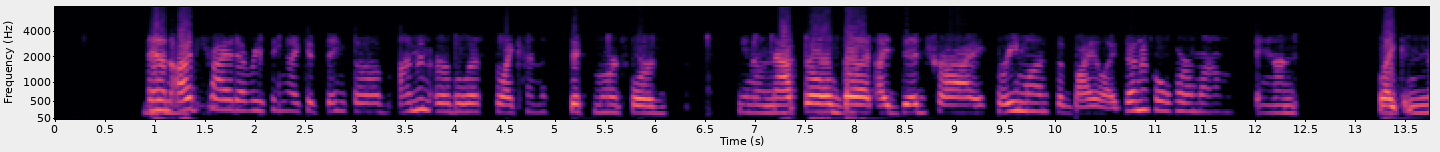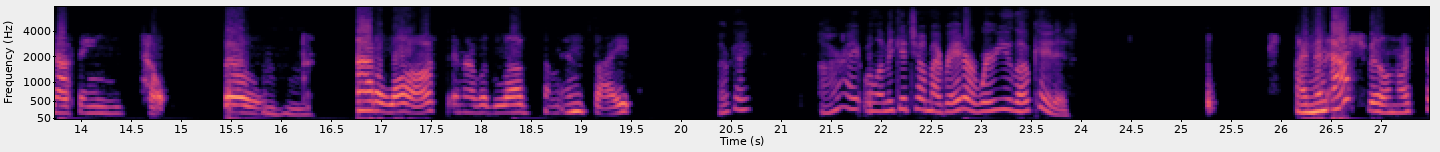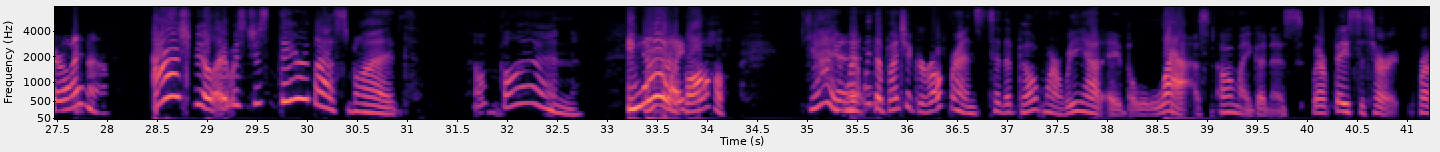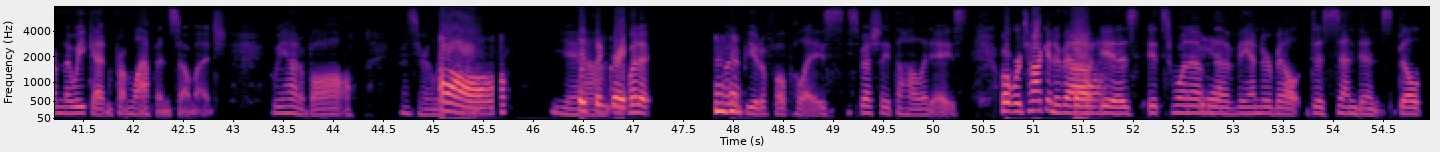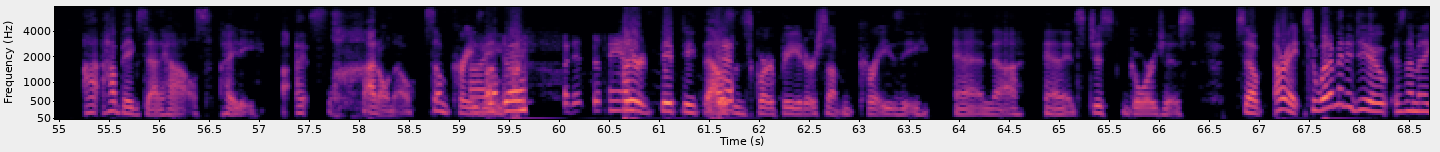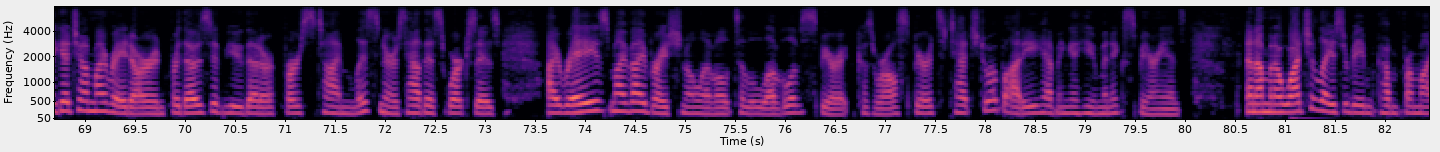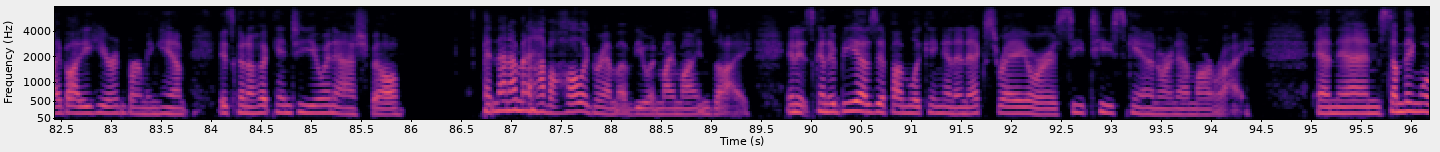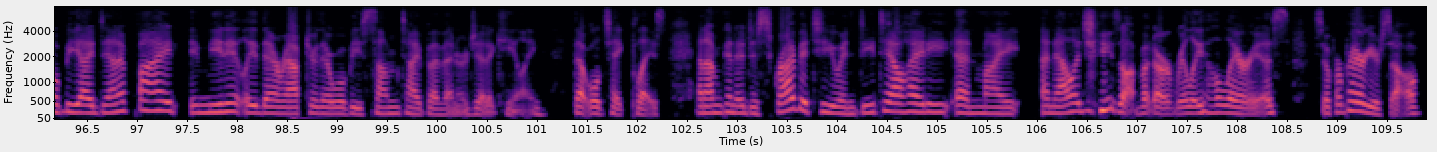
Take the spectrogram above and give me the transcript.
And Mhm. I've tried everything I could think of. I'm an herbalist, so I kind of stick more towards, you know, natural, but I did try three months of bioidentical hormones and like nothing helped. So Mhm. at a loss and I would love some insight. Okay. All right. Well, let me get you on my radar. Where are you located? I'm in Asheville, North Carolina. Asheville. I was just there last month. How fun. I know. I, ball. Yeah, I went with a bunch of girlfriends to the Biltmore. We had a blast. Oh my goodness. Our faces hurt from the weekend from laughing so much. We had a ball. It was really oh, Yeah. It's a great- what a what a beautiful place, especially at the holidays. What we're talking about is it's one of Yeah. the Vanderbilt descendants built. Uh, how big's that house, Heidi? I, I don't know. Some crazy. I don't, but it's a man. 150,000 square feet or something crazy. And, uh, and it's just gorgeous. So, all right. So, what I'm going to do is I'm going to get you on my radar. And for those of you that are first time listeners, how this works is I raise my vibrational level to the level of spirit because we're all spirits attached to a body having a human experience. And I'm going to watch a laser beam come from my body here in Birmingham. It's going to hook into you in Asheville. And then I'm going to have a hologram of you in my mind's eye. And it's going to be as if I'm looking at an x ray or a CT scan or an MRI. And then something will be identified. Immediately thereafter, there will be some type of energetic healing that will take place. And I'm going to describe it to you in detail, Heidi. And my analogies of it are really hilarious. So prepare yourself.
